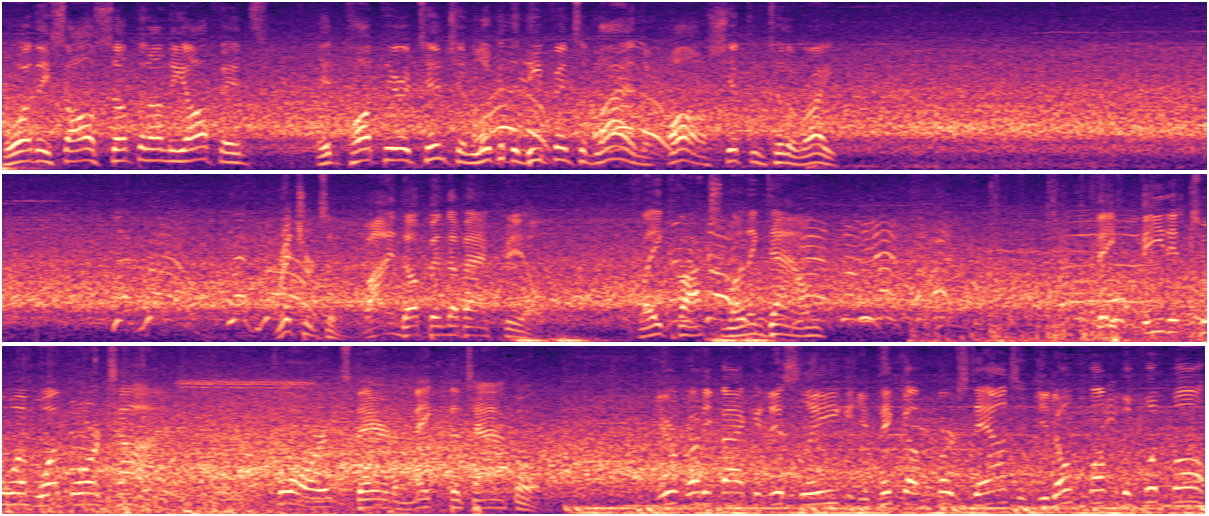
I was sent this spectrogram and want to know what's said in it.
Boy, they saw something on the offense. It caught their attention. Look at the defensive line. They're all shifting to the right. Richardson lined up in the backfield. Play clock's running down. They feed it to him one more time. Ford's there to make the tackle. You're running back in this league and you pick up first downs. If you don't fumble the football,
